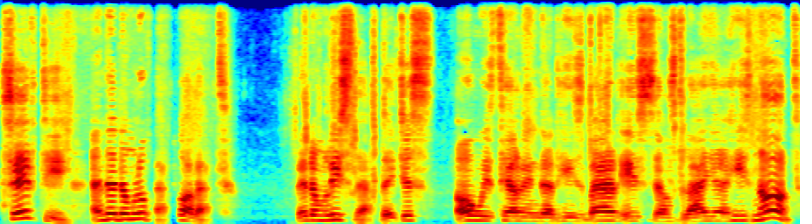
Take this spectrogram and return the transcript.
safety. And they don't look at all that. They don't list that. They just always tell him that he's bad, he's a liar. He's not.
